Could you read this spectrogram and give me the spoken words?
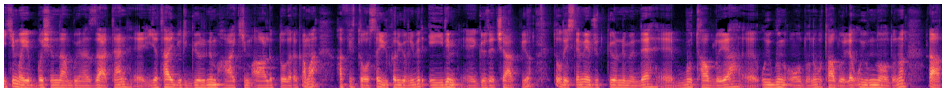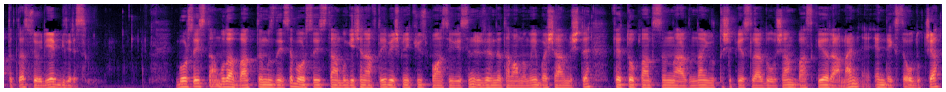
Ekim ayı başından bu yana zaten yatay bir görünüm hakim ağırlıklı olarak ama hafif de olsa yukarı yönlü bir eğilim göze çarpıyor. Dolayısıyla mevcut görünümünde bu tabloya uygun olduğunu, bu tabloyla uyumlu olduğunu rahatlıkla söyleyebiliriz. Borsa İstanbul'a baktığımızda ise Borsa İstanbul geçen haftayı 5200 puan seviyesinin üzerinde tamamlamayı başarmıştı. FED toplantısının ardından yurt dışı piyasalarda oluşan baskıya rağmen endekste oldukça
